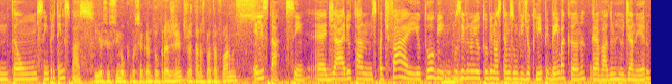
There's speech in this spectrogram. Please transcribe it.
Então sempre tem espaço. E esse single que você cantou pra gente já está nas plataformas? Ele está, sim. É, diário tá no Spotify, YouTube. Inclusive no YouTube nós temos um videoclipe bem bacana, gravado no Rio de Janeiro.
